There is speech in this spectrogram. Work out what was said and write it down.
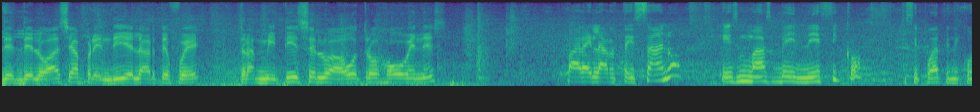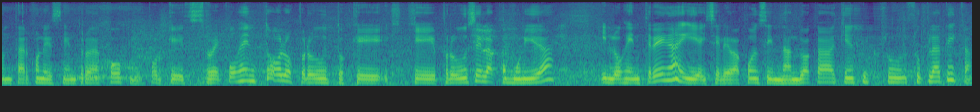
desde lo hace aprendí el arte fue transmitírselo a otros jóvenes. Para el artesano es más benéfico que se pueda tener contar con el centro de acopio, porque recogen todos los productos que, que produce la comunidad y los entregan y se le va consignando a cada quien su, su, su platica.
